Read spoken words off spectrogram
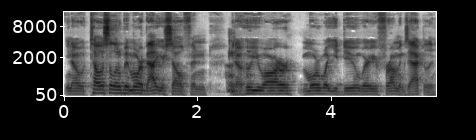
you know, tell us a little bit more about yourself and you know who you are, more what you do, where you're from exactly.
